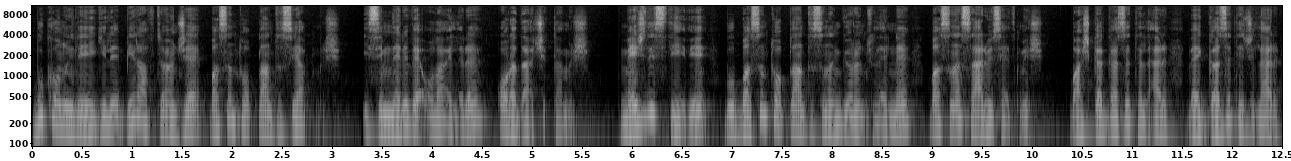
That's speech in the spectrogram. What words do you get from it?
bu konuyla ilgili bir hafta önce basın toplantısı yapmış. İsimleri ve olayları orada açıklamış. Meclis TV bu basın toplantısının görüntülerini basına servis etmiş. Başka gazeteler ve gazeteciler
